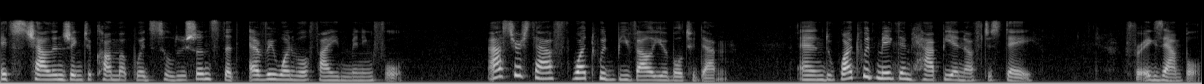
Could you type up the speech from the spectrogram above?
It's challenging to come up with solutions that everyone will find meaningful. Ask your staff what would be valuable to them and what would make them happy enough to stay. For example,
